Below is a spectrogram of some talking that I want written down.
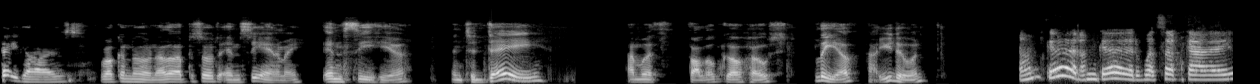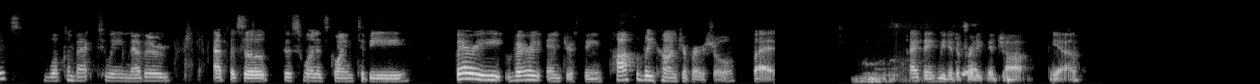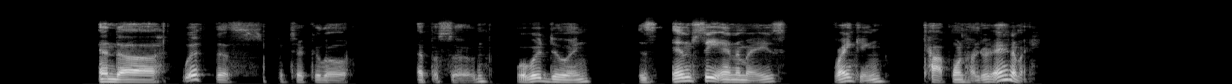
Hey guys, welcome to another episode of MC Anime. MC here, and today I'm with fellow co-host Leia. How you doing? I'm good. I'm good. What's up, guys? Welcome back to another episode. This one is going to be very, very interesting, possibly controversial, but I think we did a pretty good job. Yeah. And uh with this particular episode, what we're doing is MC Anime's ranking top 100 anime.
